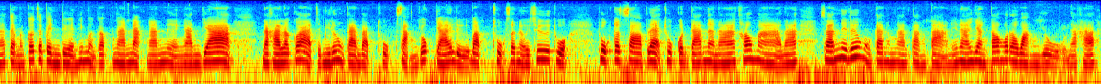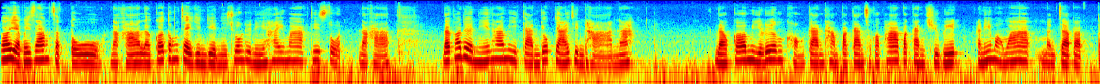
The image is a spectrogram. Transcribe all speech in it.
นะแต่มันก็จะเป็นเดือนที่เหมือนกับงานหนักงานเหนื่อยงานยากนะคะ แล้วก็อาจจะมีเรื่องของการแบบถูกสั่งยกย้ายหรือแบบถูกเสนอชื่อ ถูกถูกตรวจสอบแหละถูกกดดันนะนะเข้ามานะฉะนั้นในเรื่องของการทำงานต่างๆนี่นะยังต้องระวังอยู่นะคะ ก็อย่าไปสร้างศัตรูนะคะ แล้วก็ต้องใจเย็นๆในช่วงเดือนนี้ให้มากที่สุดนะคะ แล้วก็เดือนนี้ถ้ามีการยกย้ายถิ่นฐานนะ แล้วก็มีเรื่องของการทำประกันสุขภาพประกันชีวิต อันนี้มองว่ามันจะแบบไป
